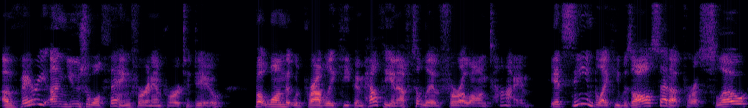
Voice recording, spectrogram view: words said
a very unusual thing for an emperor to do, but one that would probably keep him healthy enough to live for a long time. It seemed like he was all set up for a slow,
